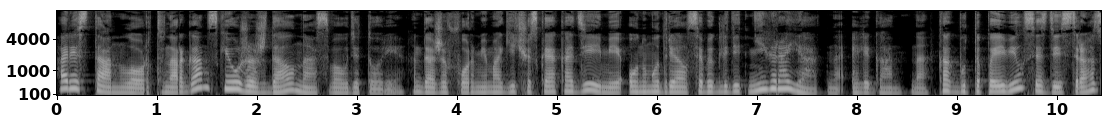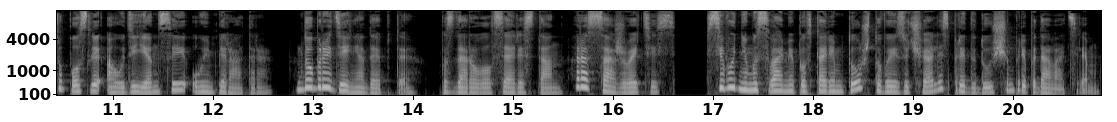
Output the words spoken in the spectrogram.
Аристан Лорд Нарганский уже ждал нас в аудитории. Даже в форме магической академии он умудрялся выглядеть невероятно элегантно, как будто появился здесь сразу после аудиенции у императора. «Добрый день, адепты!» – поздоровался Аристан. «Рассаживайтесь. Сегодня мы с вами повторим то, что вы изучали с предыдущим преподавателем.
